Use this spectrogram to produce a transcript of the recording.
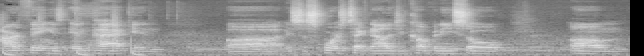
our thing is impact and uh, it's a sports technology company. So um,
